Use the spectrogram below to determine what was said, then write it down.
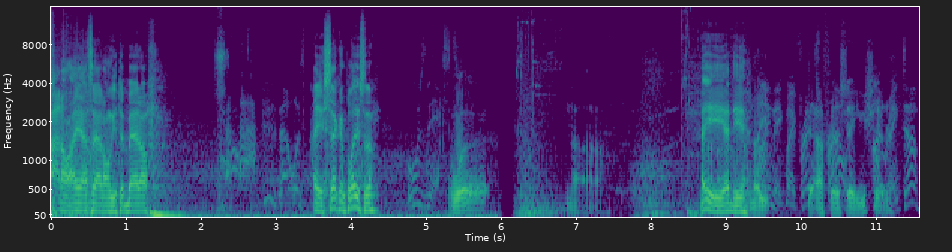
I don't. I say I don't get that bat off. Hey, second place, huh? What? Nah. Hey, I did. No, you, I make my yeah, I feel proud. say you should. ranked up.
